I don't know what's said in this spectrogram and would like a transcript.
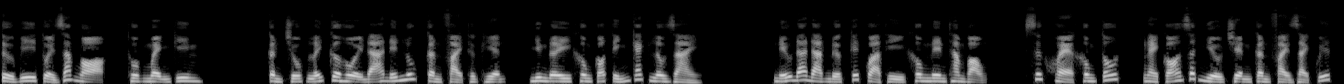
Tử vi tuổi giáp ngọ, thuộc mệnh kim. Cần chụp lấy cơ hội đã đến lúc cần phải thực hiện, nhưng đây không có tính cách lâu dài. Nếu đã đạt được kết quả thì không nên tham vọng. Sức khỏe không tốt, ngày có rất nhiều chuyện cần phải giải quyết.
